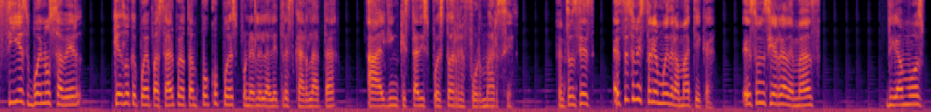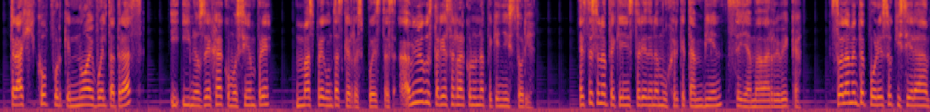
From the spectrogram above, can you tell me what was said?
sí es bueno saber qué es lo que puede pasar, pero tampoco puedes ponerle la letra escarlata a alguien que está dispuesto a reformarse. Entonces, esta es una historia muy dramática. Es un cierre además, digamos, trágico porque no hay vuelta atrás y, nos deja, como siempre, más preguntas que respuestas. A mí me gustaría cerrar con una pequeña historia. Esta es una pequeña historia de una mujer que también se llamaba Rebeca. Solamente por eso quisiera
